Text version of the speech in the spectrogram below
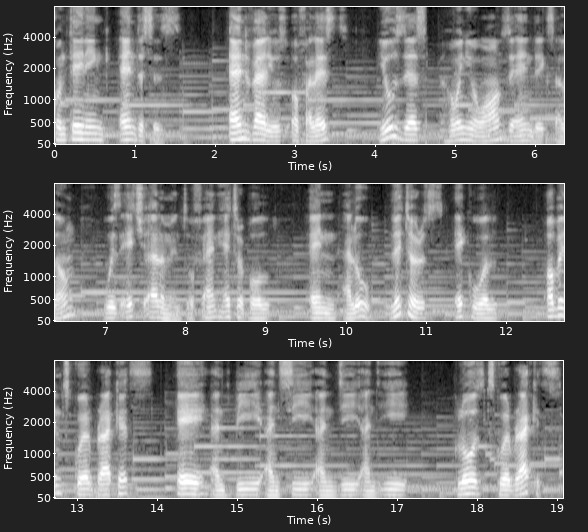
containing indices and values of a list use this when you want the index along with each element of an iterable in a loop. Letters equal open square brackets A and B and C and D and E close square brackets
